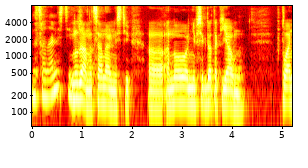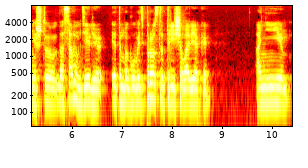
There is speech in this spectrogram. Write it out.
Национальности? Ну да, национальности. а, Оно не всегда так явно. В плане, что на самом деле это могло быть просто три человека. Они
